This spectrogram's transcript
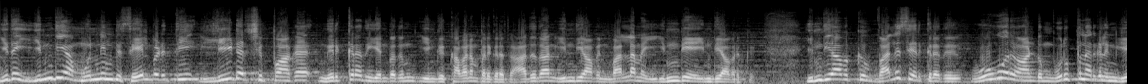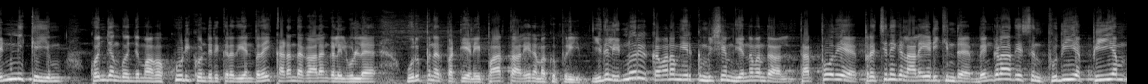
இதை இந்தியா முன்னின்று செயல்படுத்தி லீடர்ஷிப்பாக நிற்கிறது என்பதும் இங்கு கவனம் பெறுகிறது. அதுதான் இந்தியாவின் வல்லமை இந்திய இந்தியாவிற்கு. இந்தியாவுக்கு வலு சேர்க்கிறது ஒவ்வொரு ஆண்டும் உறுப்பினர்களின் எண்ணிக்கையும் கொஞ்சம் கொஞ்சமாக கூடிக்கொண்டிருக்கிறது என்பதை கடந்த காலங்களில் உள்ள உறுப்பினர் பட்டியலை பார்த்தாலே நமக்கு புரியும். இதில் இன்னொரு கவனம் இருக்கும் விஷயம் என்னவென்றால் தற்போதைய பிரச்சனைகள் அலையடிக்கின்ற பெங்களாதேஷின் புதிய பிஎம்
